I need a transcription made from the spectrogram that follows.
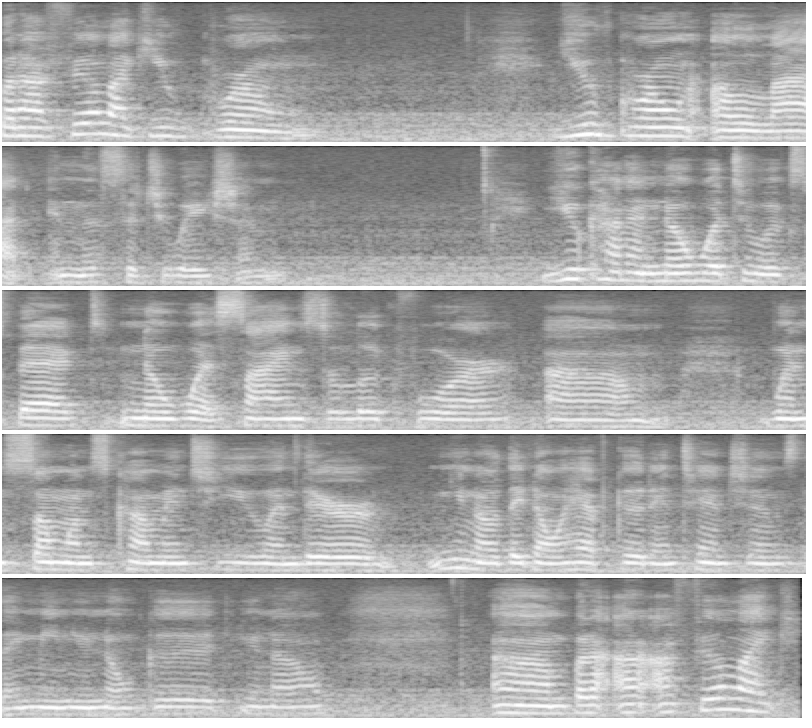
but I feel like you've grown. You've grown a lot in this situation. You kind of know what to expect, know what signs to look for um, when someone's coming to you and they're, you know, they don't have good intentions. They mean you no good, you know. Um, but I, I feel like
